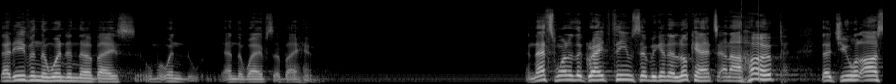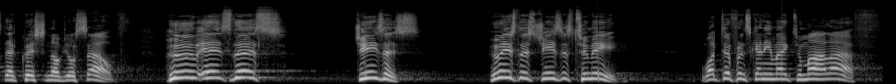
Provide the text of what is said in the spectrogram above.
That even the wind and the, obeys, wind and the waves obey him. And that's one of the great themes that we're going to look at. And I hope that you will ask that question of yourself Who is this? Jesus. Who is this Jesus to me? What difference can he make to my life?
